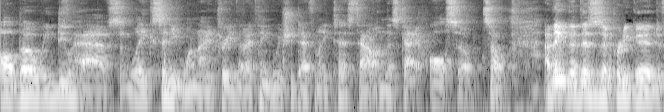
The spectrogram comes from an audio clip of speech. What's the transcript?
Although we do have some Lake City 193 that I think we should definitely test out on this guy also. So I think that this is a pretty good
